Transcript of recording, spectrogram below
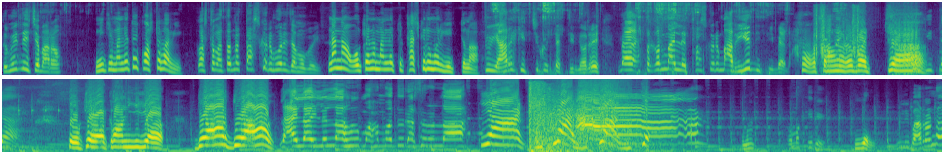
তুমি নিচে মারো। নিচে মারলে তুই কষ্ট পাবি। কষ্ট পাতাম না টাস করে মরে যাব গই না না ওখানে মারলে তুই ঠাস করে মরে যেত না। তুই আর কিচ্ছু করতে পারতি না রে। তখন মারলে ঠাস করে মারিয়ে দিতি বেটা। তোকে এখন ইয়া দোয়ার দোয়ার লা ইলাহা ইল্লাল্লাহু মুহাম্মাদুর রাসূলুল্লাহ। ইয়ার ইয়ার ইয়ার আমার কি রে? ইয়ার গুলি বারো না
